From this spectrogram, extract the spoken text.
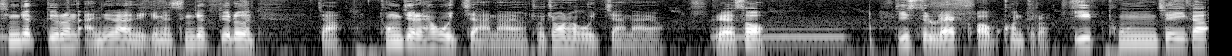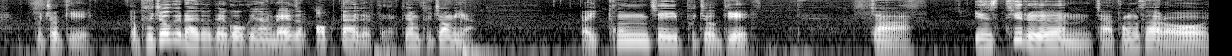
승객들은 아니라는 얘기는 승객들은 자 통제를 하고 있지 않아요. 조종을 하고 있지 않아요. 그래서 this lack of control. 이 통제가 부족이 그러니까 부족이라 해도 되고 그냥 렉은 없다 해도 돼. 그냥 부정이야. 그러니까 이 통제의 부족이 자 instill은 자 동사로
